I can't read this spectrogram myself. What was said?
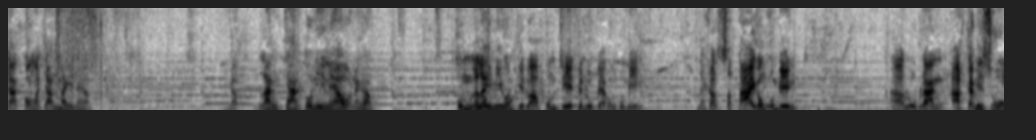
จากของอาจารย์ไม่นะครับนะครับ หลังจากตัวนี้แล้วนะครับ ผมก็เลยมีความคิดว่าผมจะเฮ็ดเป็นรูปแบบของผมเองนะครับสไตล์ของผมเอง รูปร่างอาจจะไม่สูง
